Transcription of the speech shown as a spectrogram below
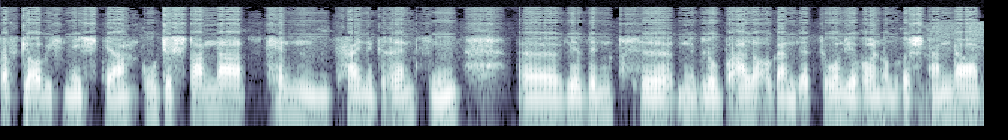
Das glaube ich nicht, ja. Gute Standards kennen keine Grenzen. Äh, wir sind äh, eine globale Organisation. Wir wollen unsere Standards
